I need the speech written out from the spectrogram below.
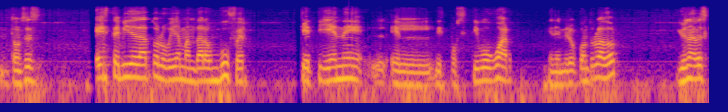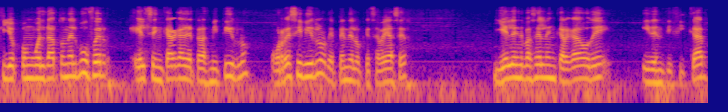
Entonces, este bit de dato lo voy a mandar a un buffer que tiene el dispositivo WARD en el microcontrolador. Y una vez que yo pongo el dato en el buffer, él se encarga de transmitirlo o recibirlo, depende de lo que se vaya a hacer y él va a ser el encargado de identificar,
